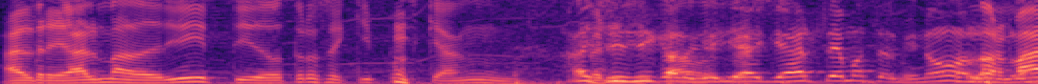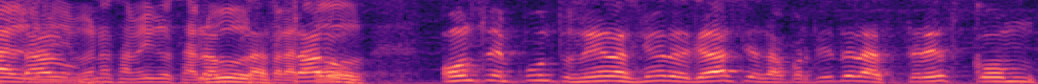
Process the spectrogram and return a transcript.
al Real Madrid y de otros equipos que han. Ay, sí, sí, claro, ya, ya- ya el tema terminó. Lo normal, buenos amigos, lo saludos para todos. 11 en punto, señoras y señores, gracias. A partir de las 3 con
